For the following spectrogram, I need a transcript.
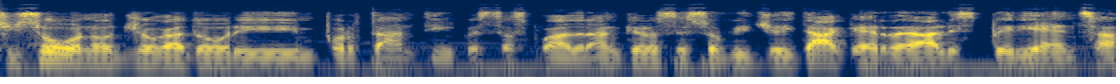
Ci sono giocatori importanti in questa squadra, anche lo stesso PJ Tucker ha l'esperienza.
